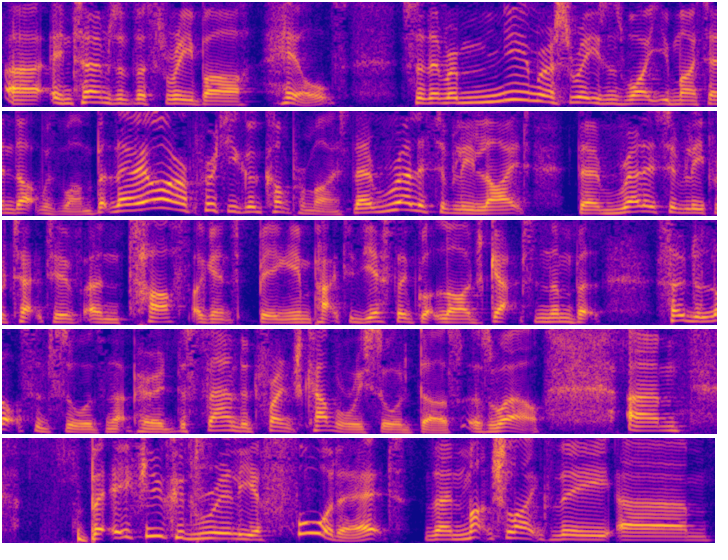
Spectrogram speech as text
uh, in terms of the three bar hilt, so there are numerous reasons why you might end up with one, but they are a pretty good compromise. They're relatively light, they're relatively protective and tough against being impacted. Yes, they've got large gaps in them, but so do lots of swords in that period. The standard French cavalry sword does as well. Um, but if you could really afford it, then much like the um,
